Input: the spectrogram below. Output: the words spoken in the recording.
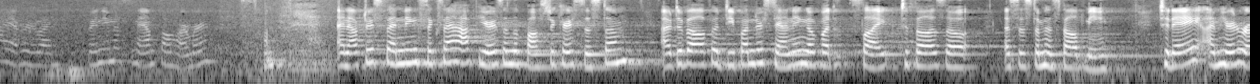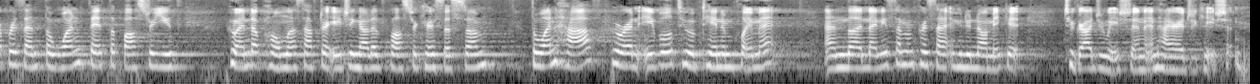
Hi, everyone. My name is Samantha Harmer. And after spending six and a half years in the foster care system, I've developed a deep understanding of what it's like to feel as though a system has failed me. Today, I'm here to represent the one fifth of foster youth who end up homeless after aging out of the foster care system, the one half who are unable to obtain employment, and the 97% who do not make it to graduation and higher education.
